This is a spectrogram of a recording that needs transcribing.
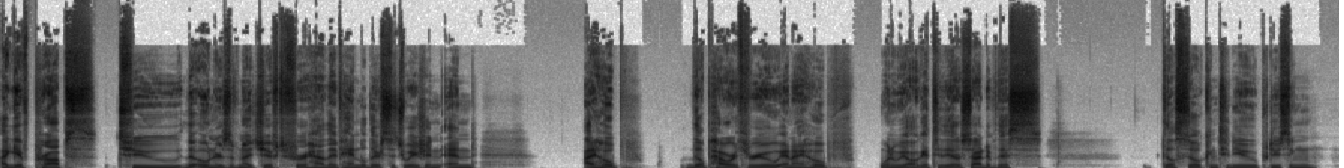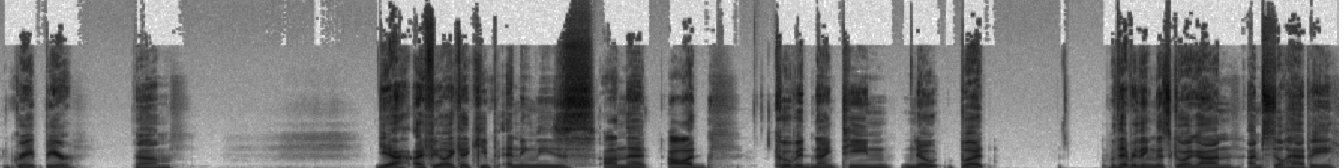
I give props to the owners of Night Shift for how they've handled their situation, and I hope they'll power through. And I hope when we all get to the other side of this, they'll still continue producing great beer. Um, yeah, I feel like I keep ending these on that odd COVID 19 note, but with everything that's going on, I'm still happy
